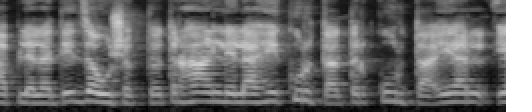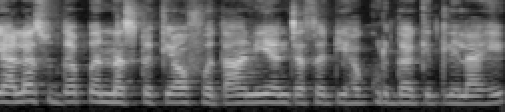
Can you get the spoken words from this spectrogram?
आपल्याला ते जाऊ शकतं. तर हा आणलेला आहे कुर्ता. तर कुर्ता या यालासुद्धा पन्नास टक्के ऑफ होता आणि यांच्यासाठी हा कुर्ता घेतलेला आहे.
